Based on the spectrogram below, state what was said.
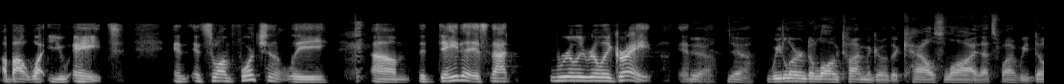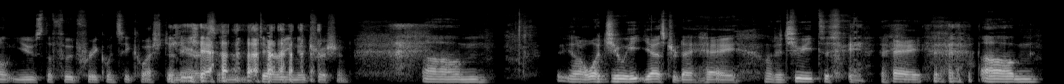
about what you ate. And, and so, unfortunately, um, the data is not really, really great. And yeah, yeah. We learned a long time ago that cows lie. That's why we don't use the food frequency questionnaires yeah. in dairy nutrition. Um, you know, what did you eat yesterday? Hey, What did you eat today? hey. Um,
